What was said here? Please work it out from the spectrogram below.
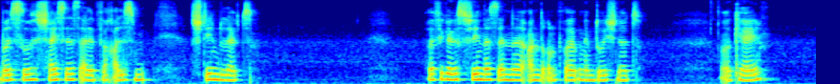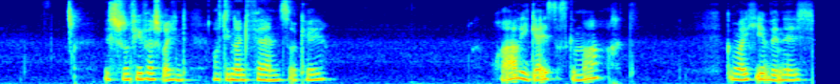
Aber es ist so scheiße, dass einfach alles stehen bleibt. Häufiger geschehen als seine anderen Folgen im Durchschnitt. Okay. Ist schon vielversprechend. Auf die neuen Fans, okay. Wow, wie geil ist das gemacht? Guck mal, hier bin ich.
